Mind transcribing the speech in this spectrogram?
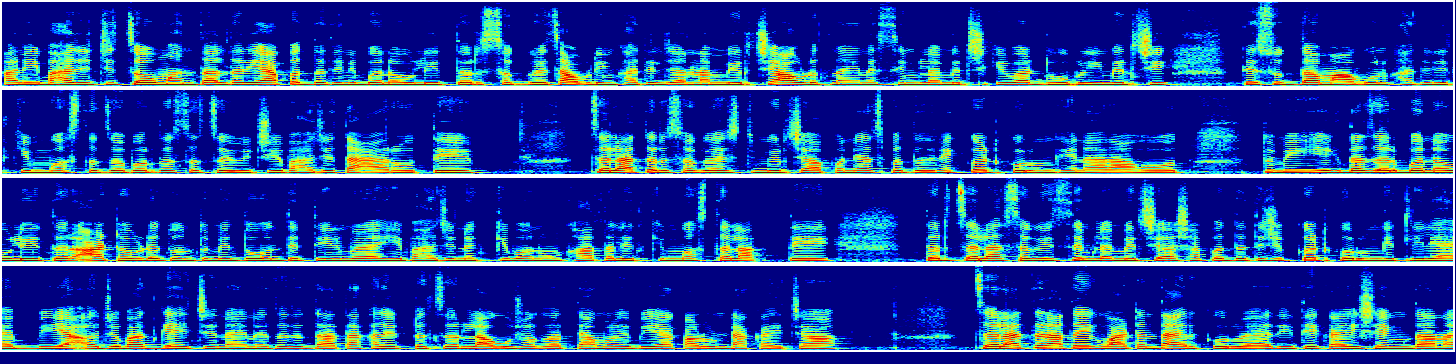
आणि भाजीची चव म्हणताल तर या पद्धतीने बनवली तर सगळेच आवडीन खातील. ज्यांना मिरची आवडत नाही ना सिमला मिरची किंवा ढोबळी मिरची ते सुद्धा मागून खातील. इतकी मस्त जबरदस्त चवीची भाजी तयार होते. चला तर सगळ्याच मिरच्या आपण याच पद्धतीने कट करून घेणार आहोत. तुम्ही एकदा जर बनवली तर आठवड्यातून तुम्ही दोन ते तीन वेळा ही भाजी नक्की बनवून खाताल इतकी मस्त लागते. तर चला सगळी सिमला मिरची अशा पद्धतीची कट करून घेतलेली आहे. बिया अजिबात घ्यायची नाही नाही तर ते दाताखाली टचर लागू शकतात त्यामुळे बिया काढून टाकायच्या. चला तर आता एक वाटण तयार करूयात. इथे काही शेंगदाणा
